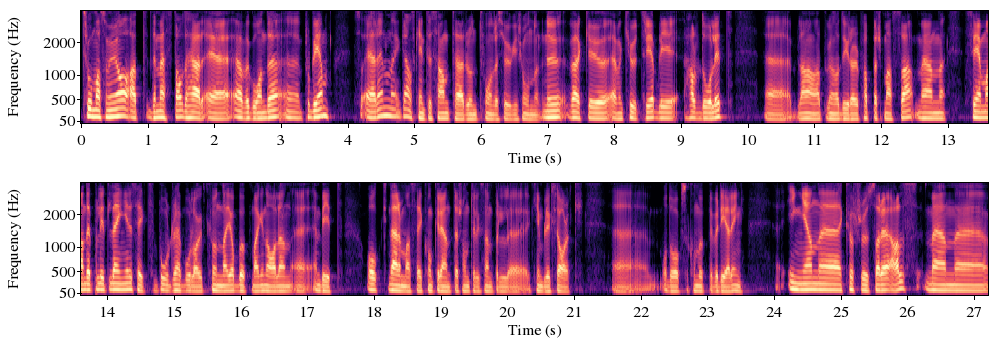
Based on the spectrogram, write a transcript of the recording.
tror man som jag att det mesta av det här är övergående problem så är den ganska intressant här runt 220 kronor. Nu verkar ju även Q3 bli halvdåligt. Eh, bland annat på grund av dyrare pappersmassa. Men ser man det på lite längre sikt så borde det här bolaget kunna jobba upp marginalen eh, en bit och närma sig konkurrenter som till exempel eh, Kimberly Clark eh, och då också komma upp i värdering. Ingen eh, kursrusare alls, men eh,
